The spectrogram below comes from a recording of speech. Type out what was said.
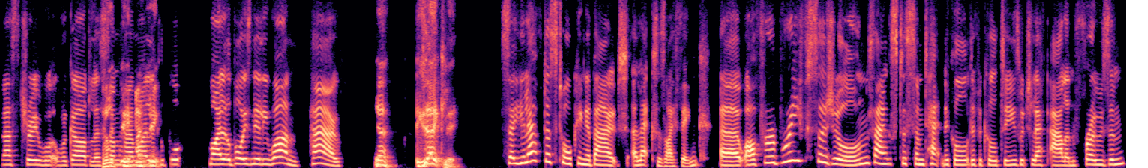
That's true. Regardless, somehow think, my think... little boy, my little boy's nearly one. How? Yeah, exactly. So you left us talking about Alexas, I think, uh, after a brief sojourn, thanks to some technical difficulties, which left Alan frozen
